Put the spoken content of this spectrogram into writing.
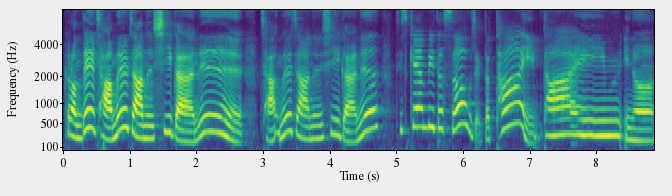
그런데 잠을 자는 시간은, 잠을 자는 시간은 this can be the subject, the time, time, you know,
